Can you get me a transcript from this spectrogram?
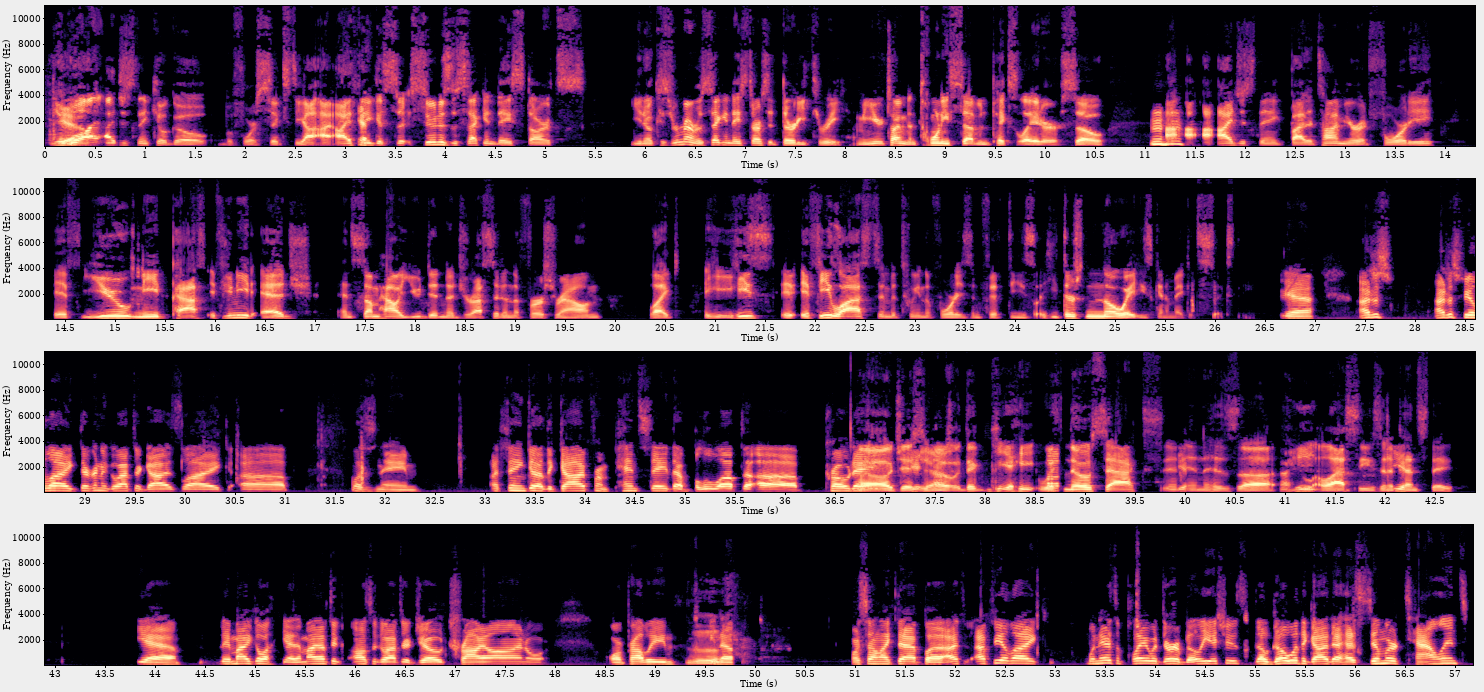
Yeah. Well, I, I just think he'll go before sixty. I, I think yeah. as soon as the second day starts, you know, because remember the second day starts at thirty three. I mean, you're talking about twenty seven picks later. So mm-hmm. I, I, I just think by the time you're at forty, if you need pass, if you need edge, and somehow you didn't address it in the first round, like he, he's if he lasts in between the 40s and 50s, he, there's no way he's going to make it to 60. Yeah, I just I just feel like they're gonna go after guys like uh, what's his name? I think uh, the guy from Penn State that blew up the uh, pro day. Oh, Jason, yeah. the, yeah, he with uh, no sacks in, yeah. in his uh, uh, he, last season at yeah. Penn State. Yeah, they might go. Yeah, they might have to also go after Joe Tryon or or probably Ugh. you know or something like that. But I I feel like when there's a player with durability issues, they'll go with a guy that has similar talent,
